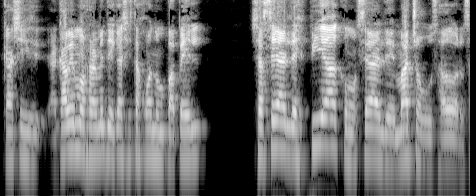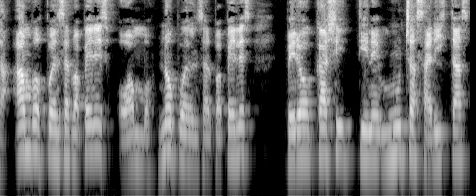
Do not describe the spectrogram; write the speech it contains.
Kashi, acá vemos realmente que Kashi está jugando un papel, ya sea el de espía como sea el de macho abusador. O sea, ambos pueden ser papeles o ambos no pueden ser papeles, pero Kashi tiene muchas aristas,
